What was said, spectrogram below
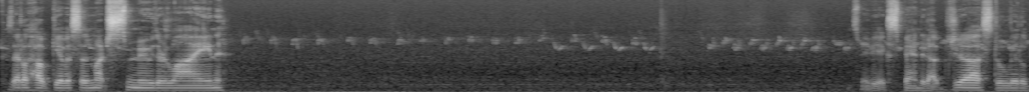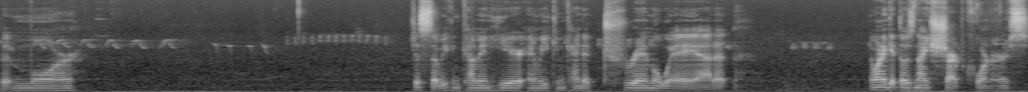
Because that'll help give us a much smoother line. Let's maybe expand it up just a little bit more. Just so we can come in here and we can kind of trim away at it. I want to get those nice sharp corners.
